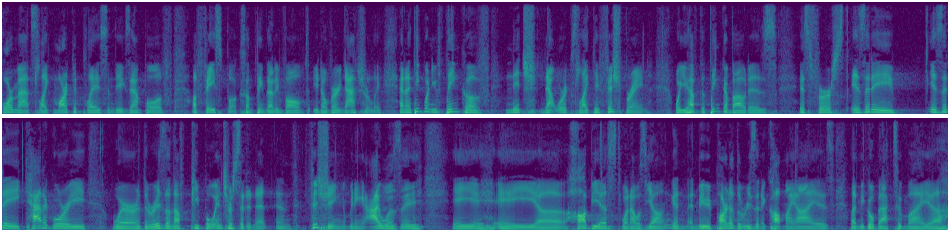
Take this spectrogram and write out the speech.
formats like marketplace in the example of, of facebook something that evolved you know very naturally. And i think when you think of niche networks like a fishbrain what you have to think about is is first is it a is it a category where there is enough people interested in it and fishing meaning i was a a, a uh, hobbyist when I was young, and, and maybe part of the reason it caught my eye is let me go back to my uh,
